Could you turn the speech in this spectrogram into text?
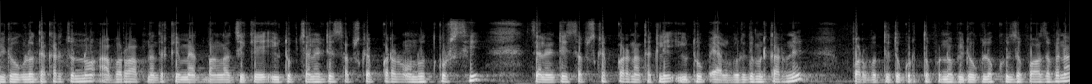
ভিডিওগুলো দেখার জন্য আবারও আপনাদেরকে math Bangla G K YouTube চ্যানেলটি সাবস্ক্রাইব করার অনুরোধ করছি। চ্যানেলটি সাবস্ক্রাইব করা না থাকলে ইউটিউব অ্যালগোরিদমের কারণে পরবর্তীতে গুরুত্বপূর্ণ ভিডিওগুলো খুঁজে পাওয়া যাবে না।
